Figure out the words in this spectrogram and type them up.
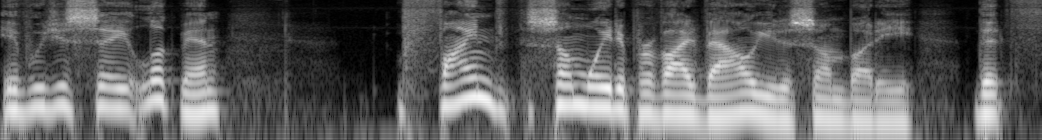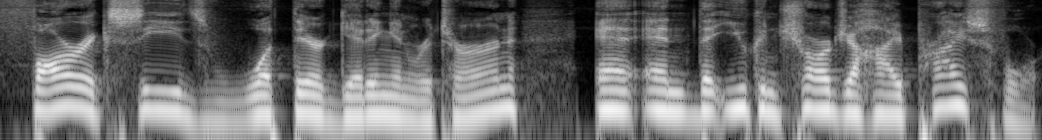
if we just say, look, man, find some way to provide value to somebody that far exceeds what they're getting in return and, and that you can charge a high price for.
